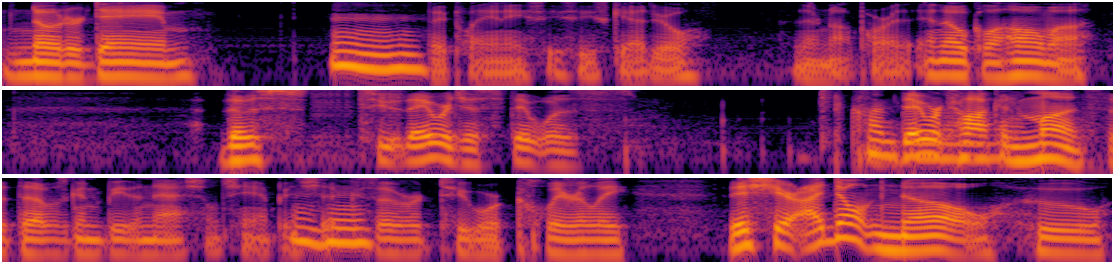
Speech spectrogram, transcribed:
Notre Dame. They play an ACC schedule. They're not part of it. And Oklahoma. Those two, they were just, it was, Clemson. they were talking months that that was going to be the national championship Mm-hmm. because they were two were clearly. This year, I don't know who.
